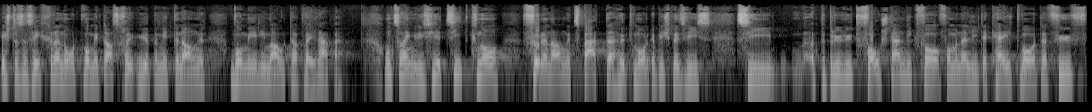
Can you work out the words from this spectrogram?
ist das ein sicherer Ort, wo wir das können üben miteinander, wo wir im Alltag leben wollen. Und so haben wir uns hier Zeit genommen, füreinander zu beten. Heute Morgen beispielsweise sind etwa drei Leute vollständig von, von einem Leiden geheilt worden, fünf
